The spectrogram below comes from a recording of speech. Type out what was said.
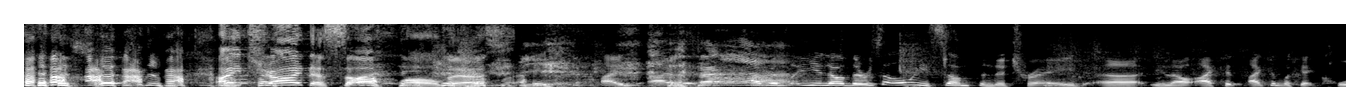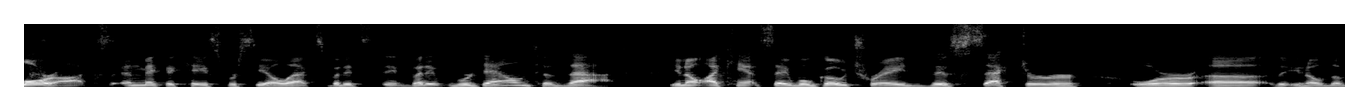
I tried to softball this. I, I, I, would, you know, there's always something to trade. Uh, you know, I could, I could look at Clorox and make a case for CLX, but it's, it, but it, we're down to that you know, I can't say, well, go trade this sector or uh, you know the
